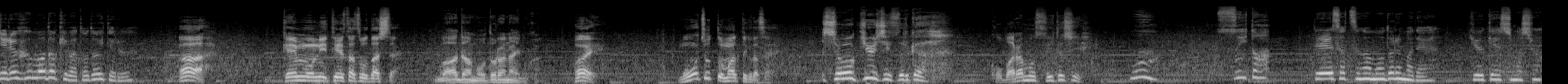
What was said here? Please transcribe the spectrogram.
シルフもどきは届いてる？ああ検問に偵察を出した。まだ戻らないのか？はい。もうちょっと待ってください。小休止するか。小腹も空いたし。うん着いた。偵察が戻るまで休憩しましょう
